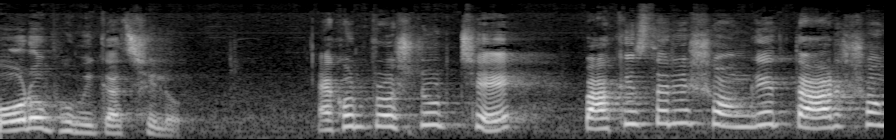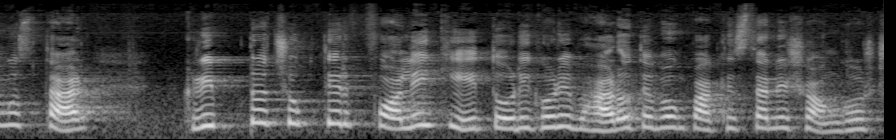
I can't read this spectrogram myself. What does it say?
বড় ভূমিকা ছিল। এখন প্রশ্ন উঠছে, পাকিস্তানের সঙ্গে তার সংস্থার ক্রিপ্টো চুক্তির ফলে কি তড়িঘড়ি ভারত এবং পাকিস্তানের সংঘর্ষ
